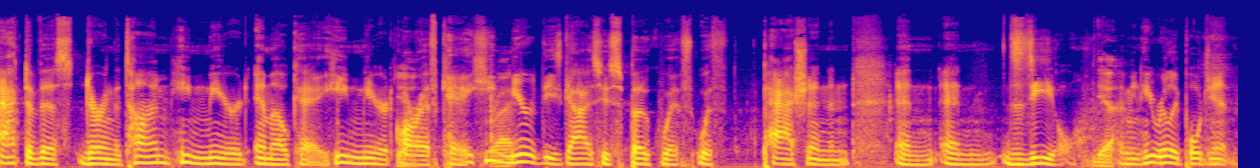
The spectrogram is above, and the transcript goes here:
activists during the time he mirrored MLK he mirrored RFK he Right. mirrored these guys who spoke with with passion and and and zeal Yeah. I mean he really pulled you in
